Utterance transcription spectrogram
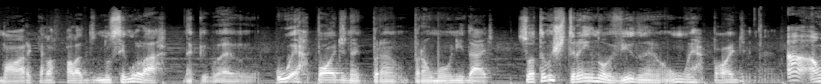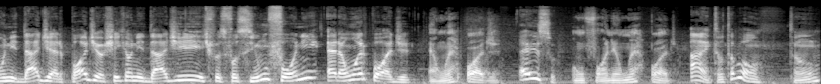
uma hora que ela fala do- no singular, né? que, é, o AirPod, né? Pra, pra uma unidade. Soa tão estranho no ouvido, né? Um AirPod. né? Ah, a unidade AirPod? Eu achei que a unidade, tipo, se fosse um fone, era um AirPod. É um AirPod. É isso. Um fone é um AirPod. Ah, então tá bom. Então,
